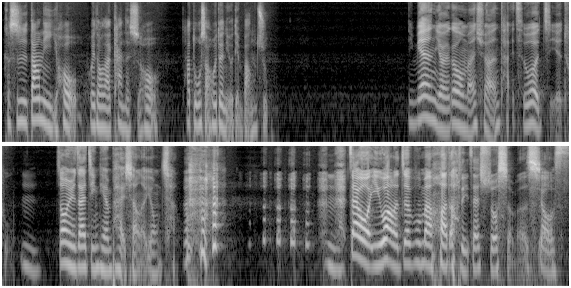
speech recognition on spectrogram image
可是当你以后回头来看的时候，他多少会对你有点帮助。”里面有一个我蛮喜欢的台词，我有截图。嗯，终于在今天派上了用场。在我遗忘了这部漫画到底在说什么，笑死！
